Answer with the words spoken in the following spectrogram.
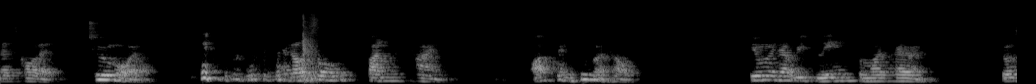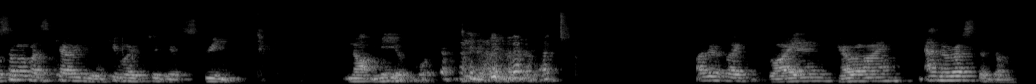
let's call it turmoil, and also fun times. Often humor helped, Humor that we gleaned from our parents, though some of us carry the humor to the extreme. Not me, of course. Others like Brian, Caroline, and the rest of them.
